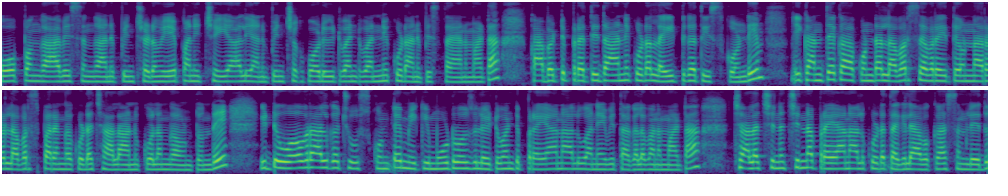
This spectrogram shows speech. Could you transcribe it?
కోపంగా ఆవేశంగా అనిపించడం ఏ పని చేయాలి అనిపించకపోవడం ఇటువంటివన్నీ కూడా అనిపిస్తాయి అన్నమాట కాబట్టి ప్రతిదాన్ని కూడా లైట్గా తీసుకోండి. ఇక అంతేకాకుండా లవర్స్ ఎవరైతే ఉన్నారో లవర్స్ పరంగా కూడా చాలా అనుకూలంగా ఉంటుంది. ఇటు ఓవరాల్గా చూసుకుంటే మీకు ఈ మూడు రోజులు ఎటువంటి ప్రయాణాలు అనేవి తగలవన్నమాట. చాలా చిన్న చిన్న ప్రయాణాలు కూడా తగిలే అవకాశం లేదు.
